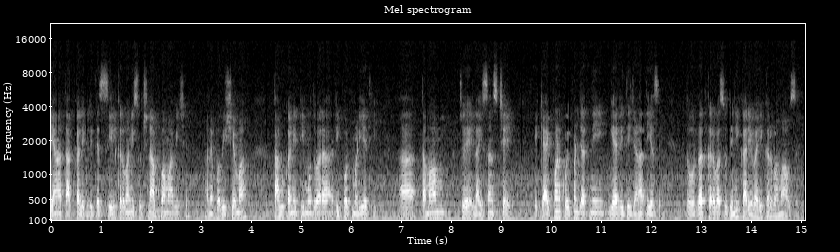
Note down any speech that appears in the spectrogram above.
ત્યાં તાત્કાલિક રીતે સીલ કરવાની સૂચના આપવામાં આવી છે અને ભવિષ્યમાં તાલુકાની ટીમો દ્વારા રિપોર્ટ મળીએથી આ તમામ જે લાઇસન્સ છે એ ક્યાંય પણ કોઈ પણ જાતની ગેરરીતિ જણાતી હશે તો રદ કરવા સુધીની કાર્યવાહી કરવામાં આવશે.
